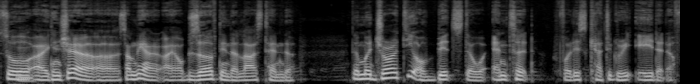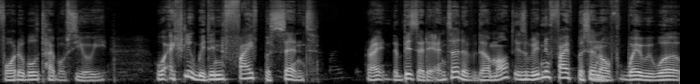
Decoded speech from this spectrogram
So I can share uh, something I, I observed in the last tender. The majority of bids that were entered for this category A, that affordable type of COE, were actually within five percent. Right, the bids that they entered, the, the amount is within five percent hmm. of where we were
